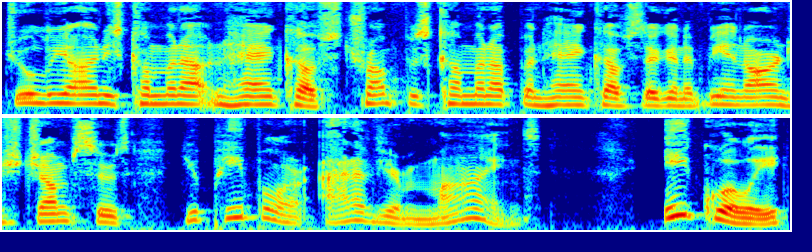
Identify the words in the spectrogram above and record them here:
Giuliani's coming out in handcuffs. Trump is coming up in handcuffs. They're going to be in orange jumpsuits. You people are out of your minds. Equally,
